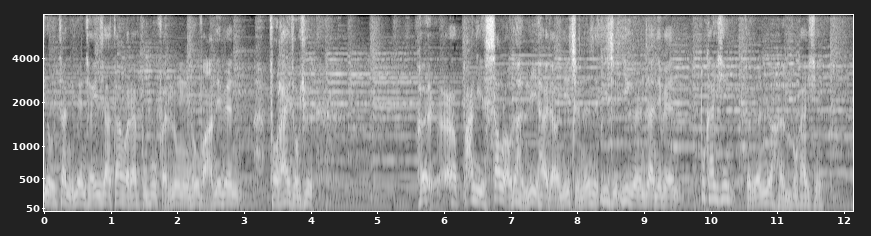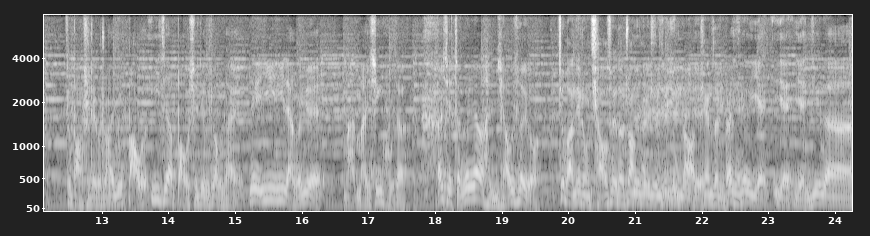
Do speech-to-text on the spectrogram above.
又在你面前一下，待会来补补粉，弄弄头发，那边走来走去，很呃把你骚扰的很厉害的，你只能是一直一个人在那边不开心，整个人就很不开心。就保持这个状啊，态。你保一直要保持这个状态，那一一两个月蛮蛮辛苦的，而且整个人要很憔悴哦。就把那种憔悴的状态直接用到片子里边，而且那个眼眼眼睛啊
